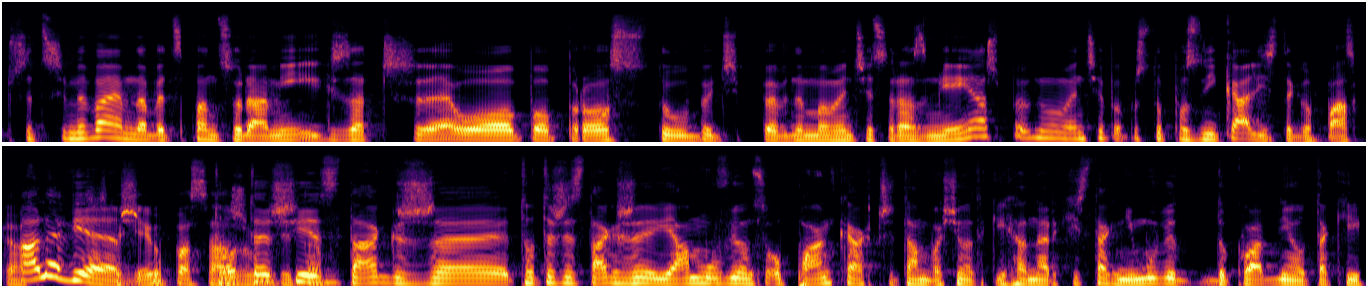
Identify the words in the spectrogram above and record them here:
Przytrzymywałem nawet z pancurami, ich zaczęło po prostu być w pewnym momencie coraz mniej, aż w pewnym momencie po prostu poznikali z tego paska. Ale wiesz, pasażu, to też jest tak, że to też jest tak, że ja mówiąc o punkach, czy tam właśnie o takich anarchistach, nie mówię dokładnie o takich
